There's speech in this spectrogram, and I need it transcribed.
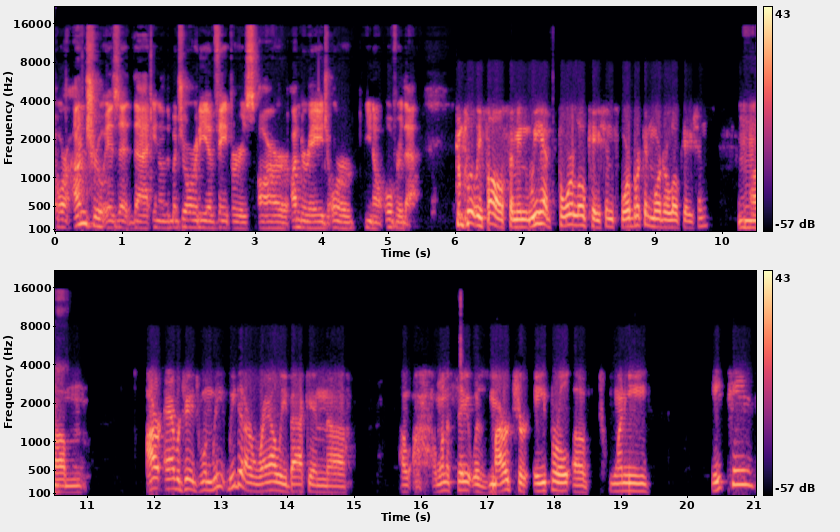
or untrue is it that, you know, the majority of vapers are underage or, you know, over that? Completely false. I mean, we had four locations, four brick and mortar locations. Mm-hmm. Um, our average age when we we did our rally back in uh, I, I want to say it was March or April of 20 18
